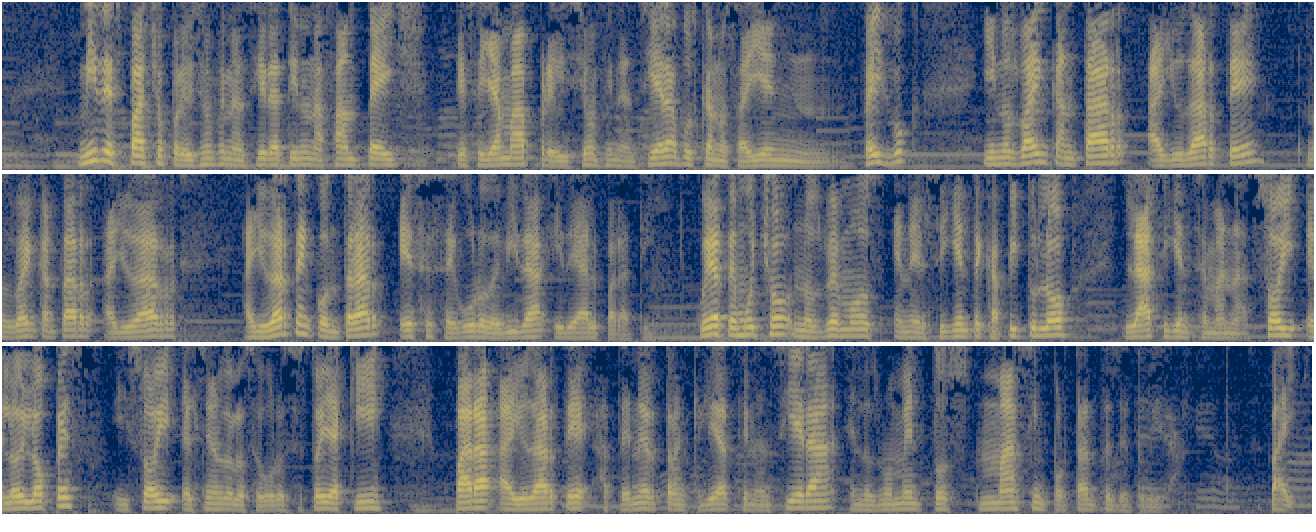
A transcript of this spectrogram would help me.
Mi despacho Previsión Financiera tiene una fanpage que se llama Previsión Financiera. Búscanos ahí en Facebook y nos va a encantar ayudarte, nos va a encantar ayudar ayudarte a encontrar ese seguro de vida ideal para ti. Cuídate mucho, nos vemos en el siguiente capítulo la siguiente semana. Soy Eloy López y soy el Señor de los Seguros. Estoy aquí para ayudarte a tener tranquilidad financiera en los momentos más importantes de tu vida. Bye.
